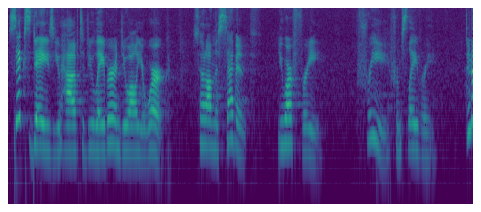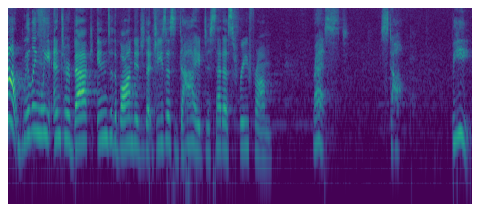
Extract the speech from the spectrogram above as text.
Six days you have to do labor and do all your work, so that on the seventh you are free, free from slavery. Do not willingly enter back into the bondage that Jesus died to set us free from. Rest, stop, be.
